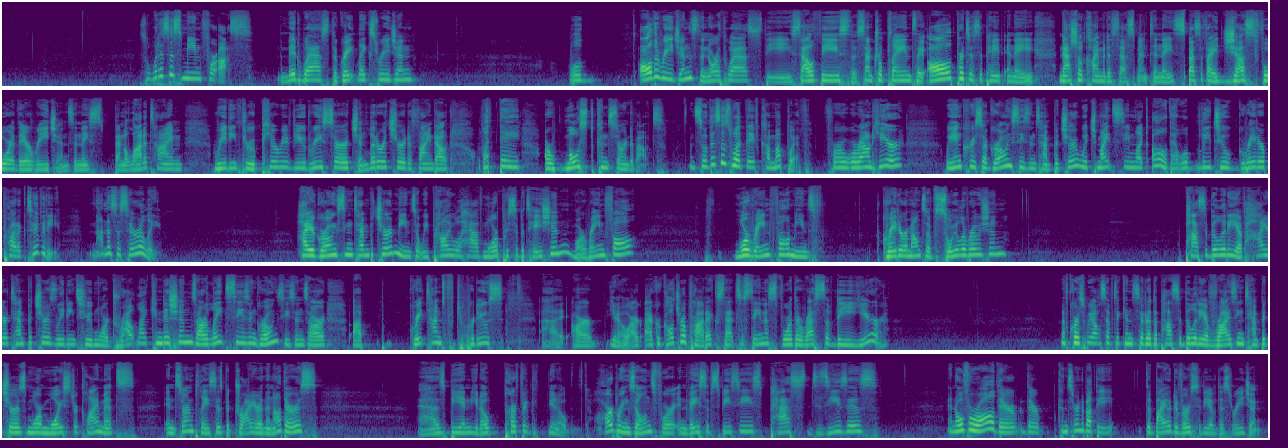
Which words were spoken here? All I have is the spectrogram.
So, what does this mean for us? The Midwest, the Great Lakes region? Well, all the regions, the Northwest, the Southeast, the Central Plains, they all participate in a national climate assessment and they specify just for their regions. And they spend a lot of time reading through peer reviewed research and literature to find out what they are most concerned about. And so this is what they've come up with. For around here, we increase our growing season temperature, which might seem like, oh, that will lead to greater productivity. Not necessarily. Higher growing season temperature means that we probably will have more precipitation, more rainfall. More rainfall means greater amounts of soil erosion. Possibility of higher temperatures leading to more drought like conditions. Our late season growing seasons are uh, great times to produce uh, our, you know, our agricultural products that sustain us for the rest of the year. And of course, we also have to consider the possibility of rising temperatures, more moisture climates in certain places, but drier than others, as being, you know, perfect, you know, harboring zones for invasive species, pests, diseases. And overall, they're, they're concerned about the, the biodiversity of this region.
